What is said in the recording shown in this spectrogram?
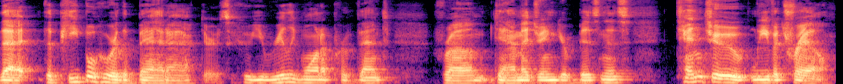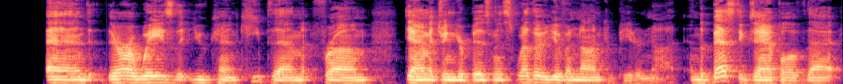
that the people who are the bad actors, who you really want to prevent from damaging your business, tend to leave a trail. And there are ways that you can keep them from damaging your business, whether you have a non compete or not. And the best example of that,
